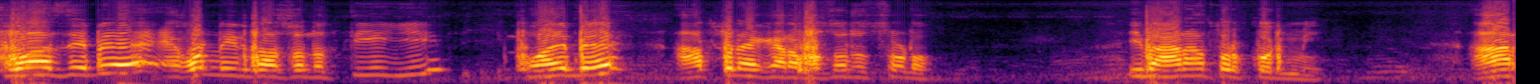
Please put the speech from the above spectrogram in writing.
ফুয়াজেবে এখন নির্বাচন টিয়ে কয়বে? আতর এগারো বছর ছোট। ইবে আর আতর কর্মী। আর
